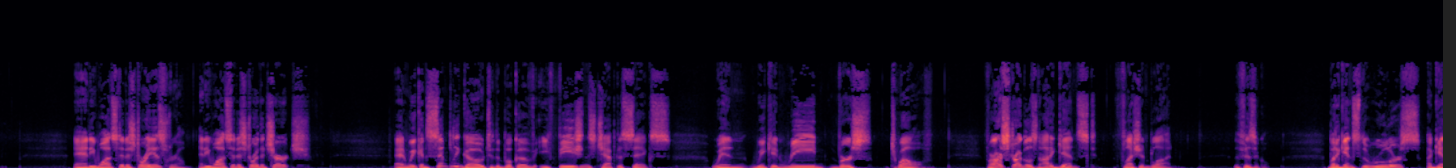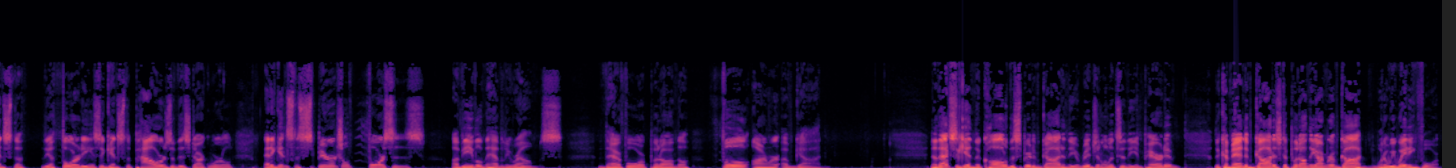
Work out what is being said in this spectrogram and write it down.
And he wants to destroy Israel. And he wants to destroy the church. And we can simply go to the book of Ephesians chapter 6 when we can read verse 12. For our struggle is not against flesh and blood the physical, but against the rulers, against the, the authorities, against the powers of this dark world, and against the spiritual forces of evil in the heavenly realms. Therefore, put on the full armor of God. Now, that's again the call of the Spirit of God in the original, it's in the imperative. The command of God is to put on the armor of God. What are we waiting for?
